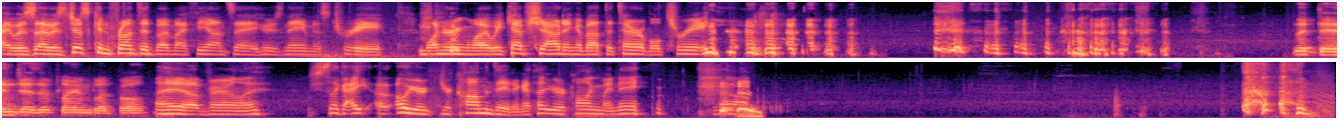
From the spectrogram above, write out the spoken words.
I was I was just confronted by my fiance, whose name is Tree, wondering why we kept shouting about the terrible tree. The dangers of playing Blood Bowl. I uh, apparently. She's like, I uh, oh you're you're commentating. I thought you were calling my name. no.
